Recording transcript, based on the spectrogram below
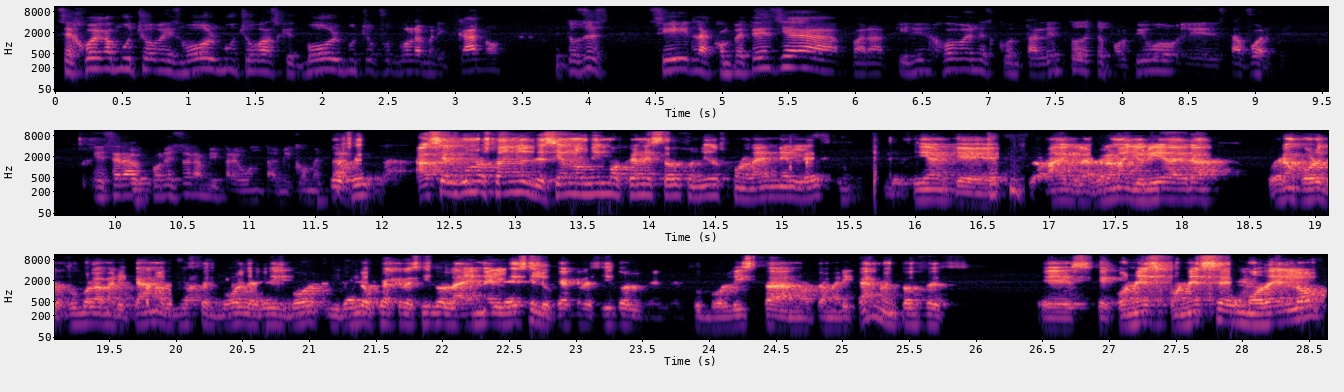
Se juega mucho béisbol, mucho básquetbol, mucho fútbol americano. Entonces, sí, la competencia para adquirir jóvenes con talento deportivo eh, está fuerte. Esa era, por eso era mi pregunta, mi comentario. Pues, hace algunos años decían lo mismo acá en Estados Unidos con la MLS. Decían que la, la gran mayoría era, eran jugadores de fútbol americano, de básquetbol, de béisbol, y ve lo que ha crecido la MLS y lo que ha crecido el, el futbolista norteamericano. Entonces, este, con, ese, con ese modelo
